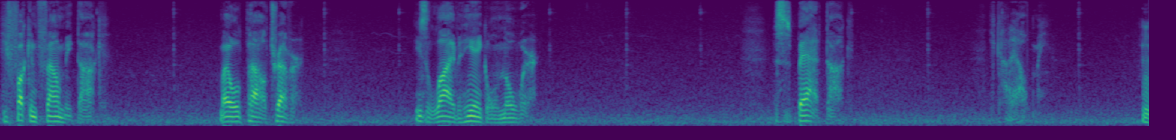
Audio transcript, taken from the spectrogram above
He fucking found me, Doc. My old pal, Trevor. He's alive and he ain't going nowhere. This is bad, Doc. You gotta help me. Hmm.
